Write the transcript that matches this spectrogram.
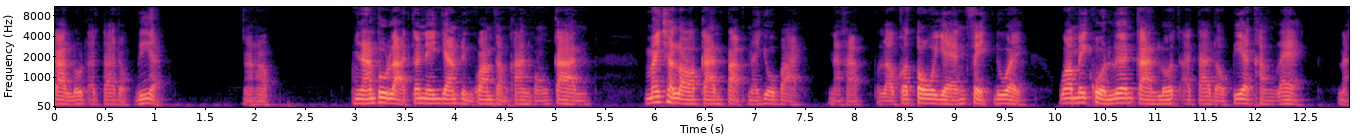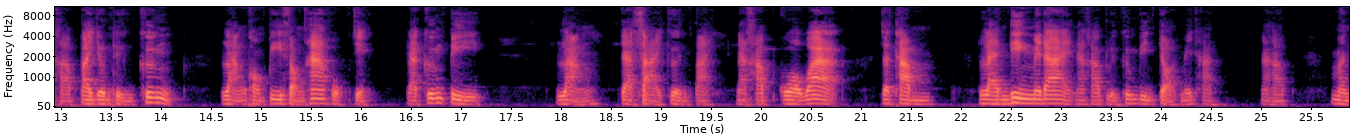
การลดอัตราดอกเบี้ยนะครับฉะนั้นปูลาดก็เน้นย้ำถึงความสำคัญของการ ไม่ชะลอการปรับนโยบายนะครับ เราก็โต้แย้งเฟดด้วย ว่าไม่ควรเลื่อนการลดอัตราดอกเบี้ยครั้งแรกนะครับไปจนถึงครึ่งหลังของปี 2567และครึ่งปีหลังจะสายเกินไปนะครับ กลัวว่าจะทำแลนดิ้งไม่ได้นะครับ หรือเครื่องบินจอดไม่ทันนะครับ มัน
